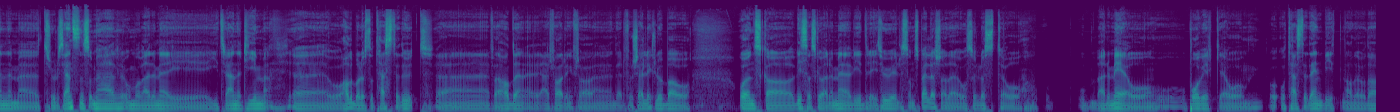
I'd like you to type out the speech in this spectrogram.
enig med Truls Jensen, som er her, om å være med i, i trenerteamet. Eh, og hadde bare lyst til å teste det ut. Eh, for jeg hadde erfaring fra en del forskjellige klubber. og, og ønska, hvis jeg skulle være med videre i Tuil som spiller, så hadde jeg også lyst til å, å være med og, og påvirke og, og, teste den biten av det. Og da,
